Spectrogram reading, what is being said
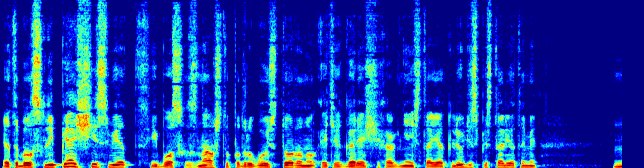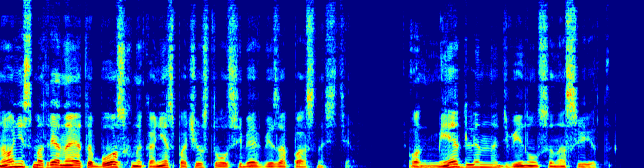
Это был слепящий свет, и Босх знал, что по другую сторону этих горящих огней стоят люди с пистолетами — но, несмотря на это, Босх наконец почувствовал себя в безопасности. Он медленно двинулся на свет —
